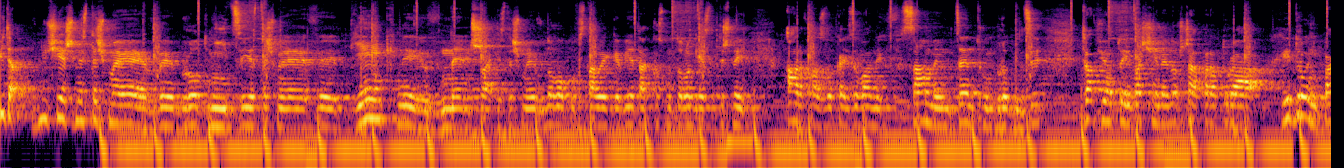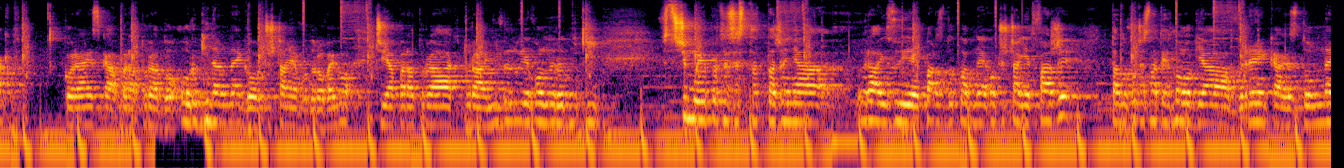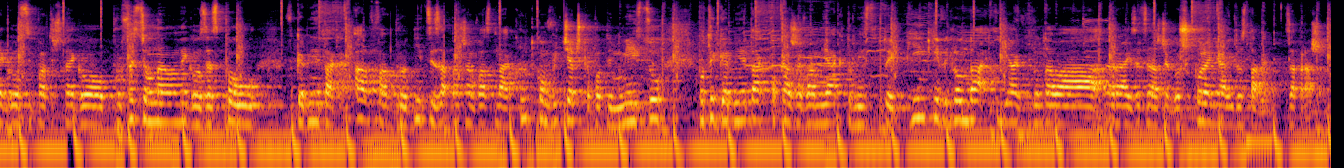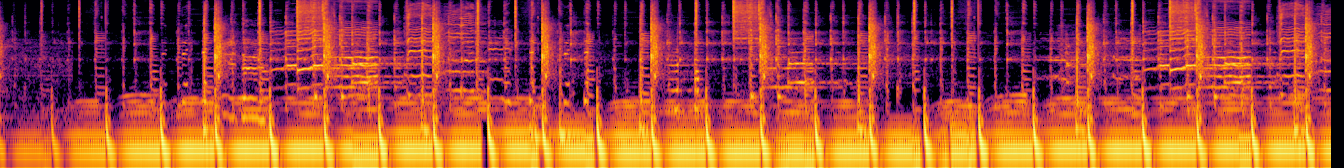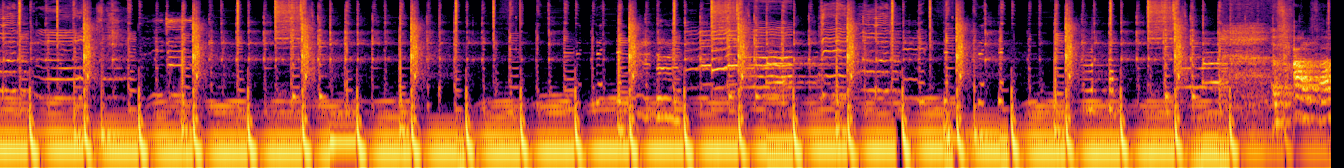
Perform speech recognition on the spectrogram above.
Witam! W dniu dzisiejszym jesteśmy w Brodnicy, jesteśmy w pięknych wnętrzach, jesteśmy w nowo powstałych gabietach kosmetologii estetycznej Alfa zlokalizowanych w samym centrum Brodnicy. Trafiła tutaj właśnie najnowsza aparatura Hydro Impact, koreańska aparatura do oryginalnego oczyszczania wodorowego, czyli aparatura, która niweluje wolne rodniki, wstrzymuje procesy starzenia, realizuje bardzo dokładne oczyszczanie twarzy. Ta nowoczesna technologia w rękach zdolnego, sympatycznego, profesjonalnego zespołu w gabinetach Alfa Brodnicy. Zapraszam Was na krótką wycieczkę po tym miejscu. Po tych gabinetach pokażę Wam, jak to miejsce tutaj pięknie wygląda i jak wyglądała realizacja naszego szkolenia i dostawy. Zapraszam.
